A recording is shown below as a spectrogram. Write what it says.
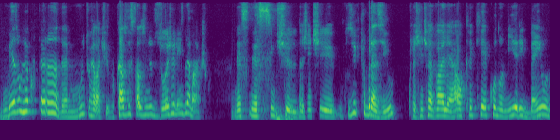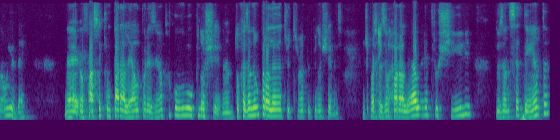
Mesmo recuperando, é muito relativo. O caso dos Estados Unidos hoje ele é emblemático. Nesse, nesse sentido, da gente, inclusive para o Brasil, para a gente avaliar o que, que a economia ir bem ou não ir bem. Né, eu faço aqui um paralelo, por exemplo, com o Pinochet. Né? Não estou fazendo nenhum paralelo entre o Trump e o Pinochet, mas a gente pode Sim, fazer claro. um paralelo entre o Chile dos anos 70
